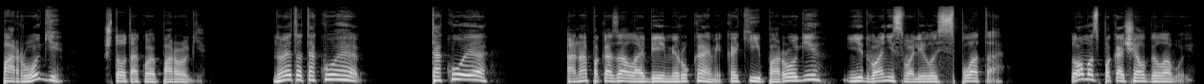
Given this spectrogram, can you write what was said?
Пороги? Что такое пороги? Но это такое... Такое... Она показала обеими руками, какие пороги, едва не свалилась с плота. Томас покачал головой.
